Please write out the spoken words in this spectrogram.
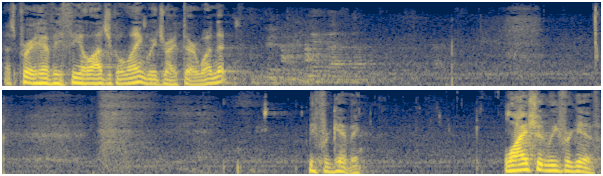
That's pretty heavy theological language right there, wasn't it? Be forgiving. Why should we forgive?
